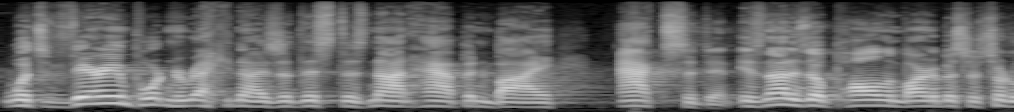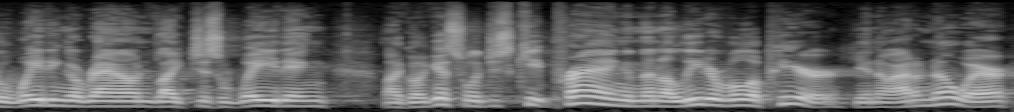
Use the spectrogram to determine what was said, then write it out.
what's very important to recognize that this does not happen by accident. It's not as though Paul and Barnabas are sort of waiting around, like just waiting, like, well, I guess we'll just keep praying and then a leader will appear, you know, out of nowhere.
